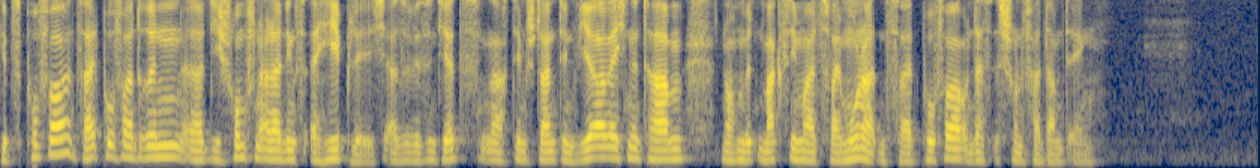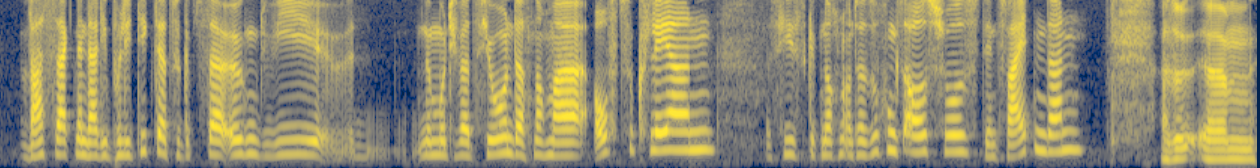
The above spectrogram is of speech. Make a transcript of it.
gibt's Puffer, Zeitpuffer drin. Äh, die schrumpfen allerdings erheblich. Also wir sind jetzt nach dem Stand, den wir errechnet haben, noch mit maximal zwei Monaten Zeitpuffer und das ist schon verdammt eng. Was sagt denn da die Politik dazu? Gibt es da irgendwie eine Motivation, das nochmal aufzuklären? Es hieß, es gibt noch einen Untersuchungsausschuss, den zweiten dann. Also ähm,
